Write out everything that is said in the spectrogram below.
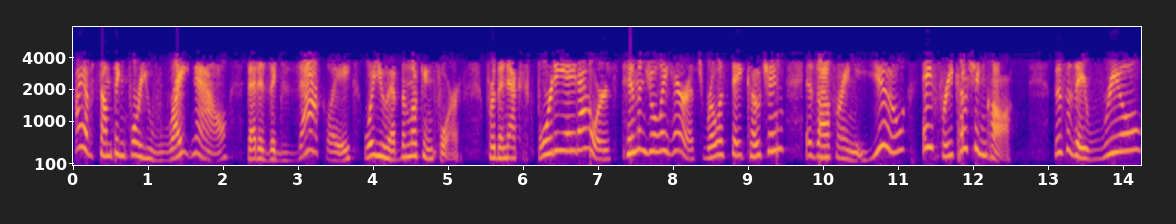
I have something for you right now that is exactly what you have been looking for. For the next 48 hours, Tim and Julie Harris Real Estate Coaching is offering you a free coaching call. This is a real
